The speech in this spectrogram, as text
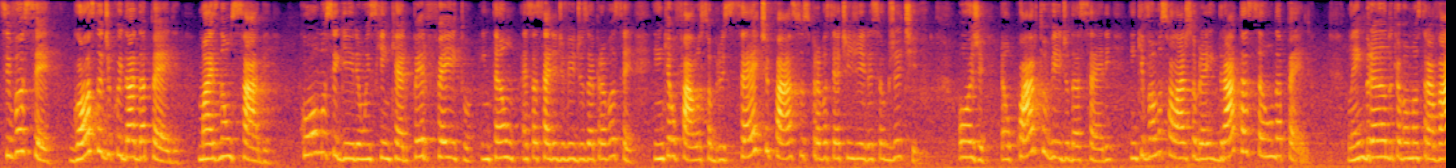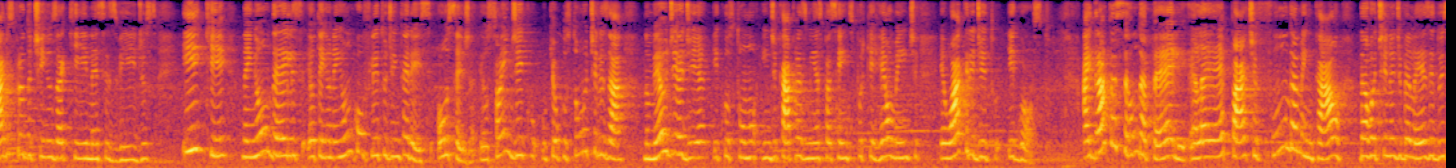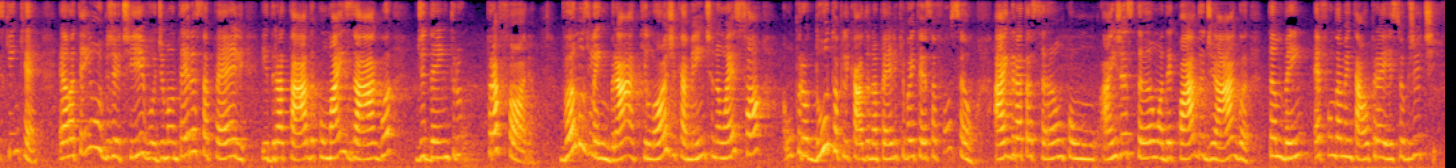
Se você gosta de cuidar da pele, mas não sabe como seguir um skincare perfeito, então essa série de vídeos é para você, em que eu falo sobre os sete passos para você atingir esse objetivo. Hoje é o quarto vídeo da série em que vamos falar sobre a hidratação da pele. Lembrando que eu vou mostrar vários produtinhos aqui nesses vídeos e que nenhum deles eu tenho nenhum conflito de interesse. Ou seja, eu só indico o que eu costumo utilizar no meu dia a dia e costumo indicar para as minhas pacientes porque realmente eu acredito e gosto. A hidratação da pele, ela é parte fundamental da rotina de beleza e do skincare. Ela tem o objetivo de manter essa pele hidratada com mais água de dentro para fora. Vamos lembrar que, logicamente, não é só o produto aplicado na pele que vai ter essa função. A hidratação com a ingestão adequada de água também é fundamental para esse objetivo.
